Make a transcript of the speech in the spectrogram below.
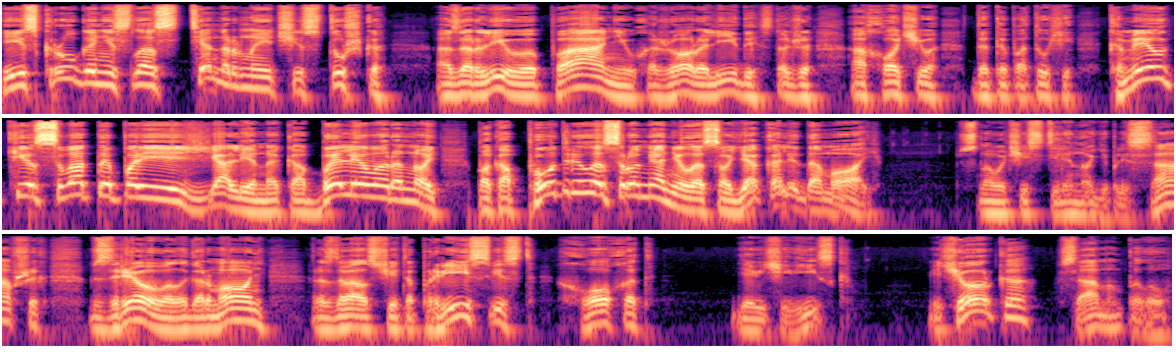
И из круга неслась тенорная частушка — озорливого пани, ухажера Лиды, столь же охочего до топотухи. К милке сваты приезжали на кобыле вороной, пока пудрилась, румянилась, ехали домой. Снова чистили ноги плясавших, взрёвывала гармонь, раздавался чей-то присвист, хохот, девичий виск. Вечерка в самом пылу.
